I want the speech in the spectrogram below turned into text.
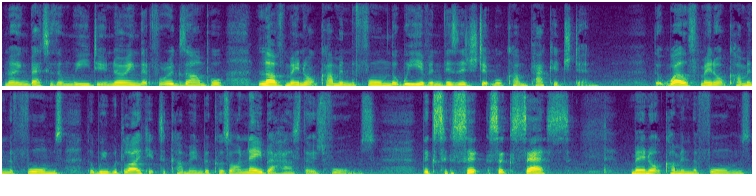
knowing better than we do, knowing that, for example, love may not come in the form that we have envisaged it will come packaged in, that wealth may not come in the forms that we would like it to come in because our neighbour has those forms. The su- success may not come in the forms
